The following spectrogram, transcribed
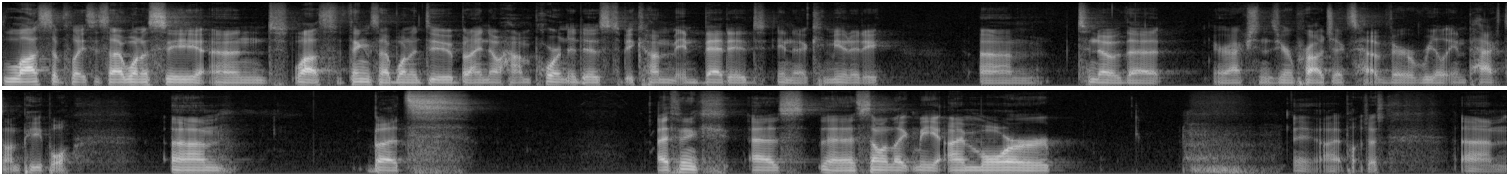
lots of places I want to see and lots of things I want to do, but I know how important it is to become embedded in a community, um, to know that your actions, your projects have very real impact on people. Um, but I think as uh, someone like me, I'm more, I apologize, um,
